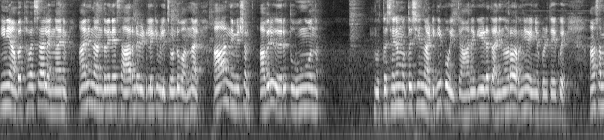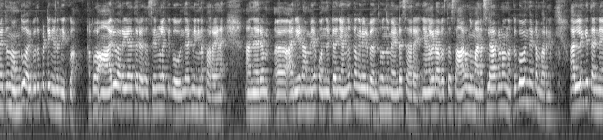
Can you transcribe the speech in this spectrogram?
ഇനി അബദ്ധവശാൽ എങ്ങാനും അനി നന്ദുവിനെ സാറിന്റെ വീട്ടിലേക്ക് വിളിച്ചുകൊണ്ട് വന്നാൽ ആ നിമിഷം അവർ കയറി തൂങ്ങുമെന്ന്. മുത്തശ്ശനും മുത്തശ്ശിയും നടുങ്ങിപ്പോയി. ജാനകിയുടെ തനിനിറം അറിഞ്ഞു കഴിഞ്ഞപ്പോഴത്തേക്കുവേ ആ സമയത്ത് നന്ദു അത്ഭുതപ്പെട്ട് ഇങ്ങനെ നിൽക്കുക അപ്പോൾ ആരും അറിയാത്ത രഹസ്യങ്ങളൊക്കെ ഗോവിന്ദേട്ടൻ ഇങ്ങനെ പറയണേ. അന്നേരം അനിയുടെ അമ്മയെ കൊന്നിട്ട് ഞങ്ങൾക്ക് അങ്ങനെ ഒരു ബന്ധമൊന്നും വേണ്ട സാറേ. ഞങ്ങളുടെ അവസ്ഥ സാറൊന്ന് മനസ്സിലാക്കണമെന്നൊക്കെ ഗോവിന്ദേട്ടൻ പറഞ്ഞു. അല്ലെങ്കിൽ തന്നെ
